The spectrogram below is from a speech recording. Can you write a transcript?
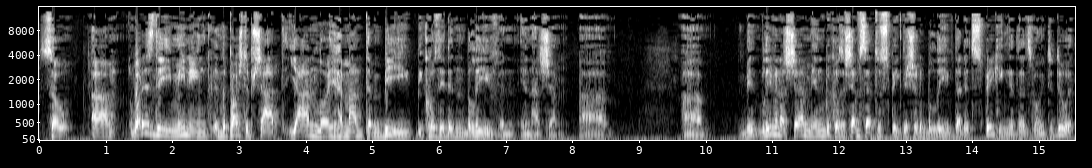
So, um, what is the meaning in the Pashtup Pshat? Yan loy hemantem bi because they didn't believe in in Hashem. Uh, uh believe in Hashem in because Hashem said to speak, they should have believed that it's speaking that that's going to do it.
